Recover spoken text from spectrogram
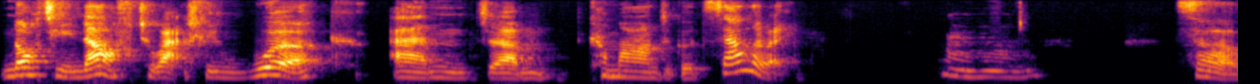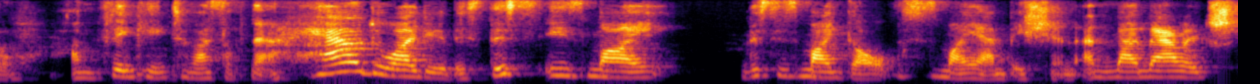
not enough to actually work and um, command a good salary. Mm-hmm. So I'm thinking to myself now, how do I do this? This is my this is my goal, this is my ambition. And my marriage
